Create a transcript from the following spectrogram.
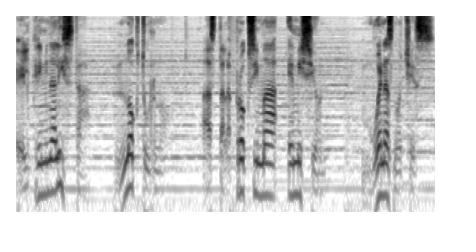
El Criminalista Nocturno. Hasta la próxima emisión. Buenas noches.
